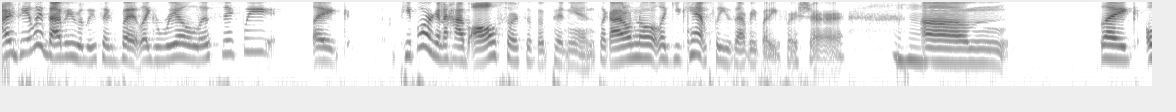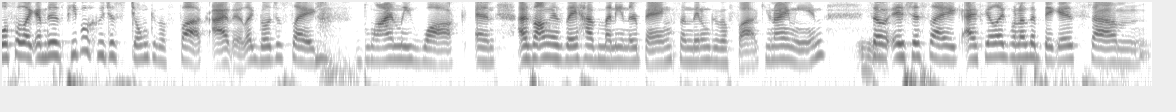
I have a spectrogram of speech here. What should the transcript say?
Ideally, that'd be really sick, but like realistically, like people are gonna have all sorts of opinions. Like I don't know, like you can't please everybody for sure. Um, like also like, and there's people who just don't give a fuck either. Like they'll just like blindly walk, and as long as they have money in their banks, and they don't give a fuck. You know what I mean? So it's just like I feel like one of the biggest, um,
